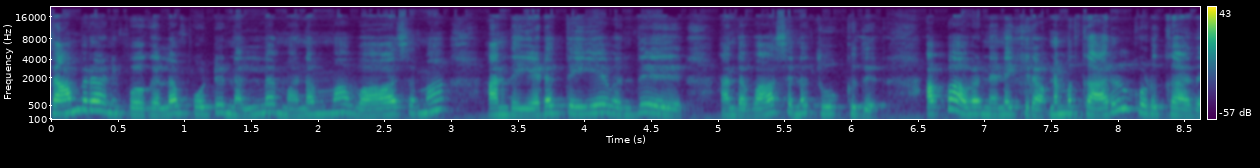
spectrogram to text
சாம்பிராணி போகெல்லாம் போட்டு நல்ல மனமாக வாசமாக அந்த இடத்தையே வந்து அந்த வாசனை தூக்குது. அப்போ அவன் நினைக்கிறான் நமக்கு அருள் கொடுக்காத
